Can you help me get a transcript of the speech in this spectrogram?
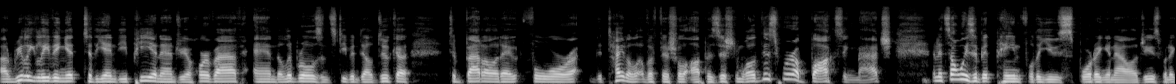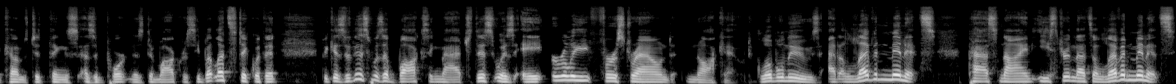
uh, really leaving it to the NDP and Andrea Horwath and the Liberals and Stephen Del Duca to battle it out for the title of official opposition. Well, if this were a boxing match, and it's always a bit painful to use sporting analogies when it comes to things as important as democracy, but let's stick with it because if this was a boxing match, this was a early first round knockout. Global news at 11 minutes past 9 Eastern, that's 11 minutes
